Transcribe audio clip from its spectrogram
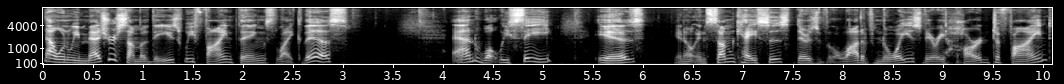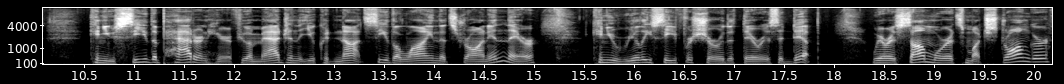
Now when we measure some of these, we find things like this. And what we see is you know, in some cases, there's a lot of noise, very hard to find. Can you see the pattern here? If you imagine that you could not see the line that's drawn in there, can you really see for sure that there is a dip? Whereas some where it's much stronger,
